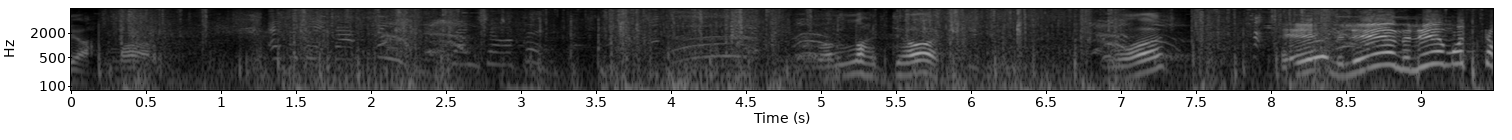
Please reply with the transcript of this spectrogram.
يا حمار والله اجتهاد وات؟ إيه مليه مليه وات ذا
